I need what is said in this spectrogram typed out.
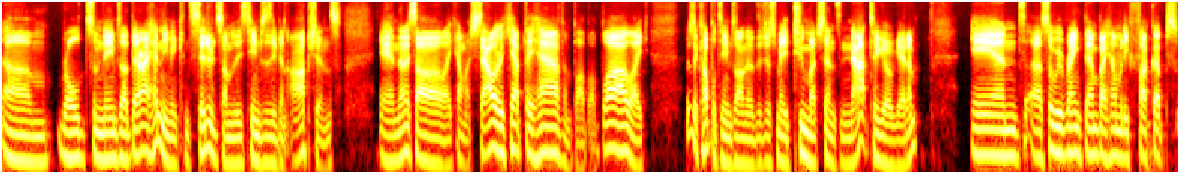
Um, rolled some names out there. I hadn't even considered some of these teams as even options. And then I saw like how much salary cap they have and blah, blah, blah. Like there's a couple teams on there that just made too much sense not to go get him and uh, so we ranked them by how many fuck ups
